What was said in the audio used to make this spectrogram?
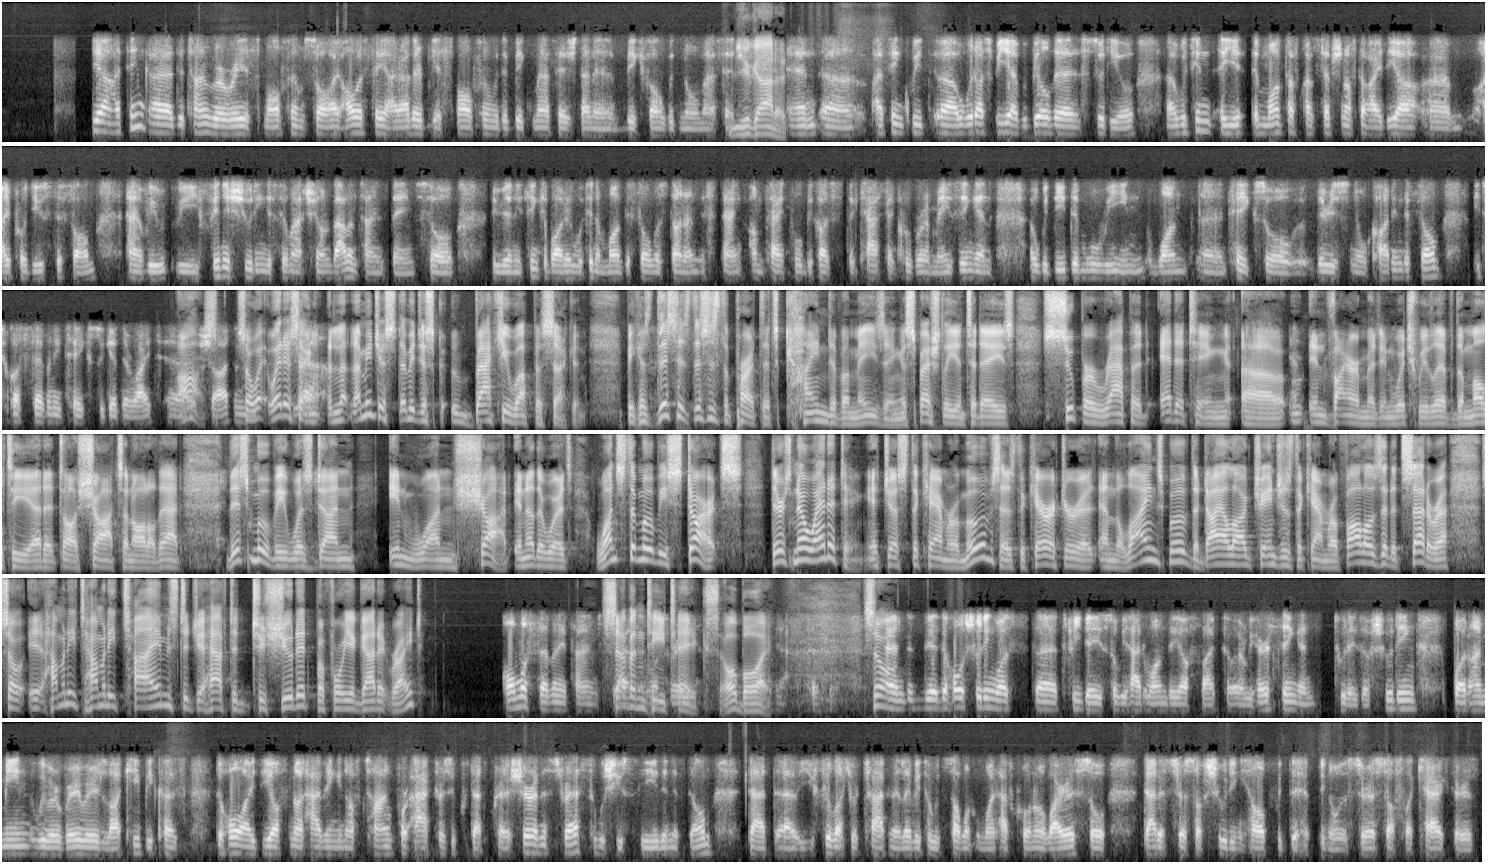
Yeah, I think uh, at the time we were really a small film, so I always say I'd rather be a small film with a big message than a big film with no message. You got it. And uh, I think we, uh, with us, we, yeah, we built a studio. Uh, within a, a, month of conception of the idea, um, I produced the film, and we, we finished shooting the film actually on Valentine's Day. So when you think about it, within a month the film was done, and thank, I'm thankful because the cast and crew were amazing, and uh, we did the movie in one uh, take, so there is no cut in the film. It took us 70 takes to get get the right uh, ah, shot. And, so wait, wait a second. Yeah. Let, let, me just let me just back you up a second, because this is this is the part that's kind of amazing, especially in today's super rapid editing uh, yeah. environment in which we live, the multi-edit uh, shots and all of that. This movie was done in one shot. In other words, once the movie starts, there's no editing. It just the camera moves as the character and the lines move, the dialogue changes, the camera follows it, etc. So, it, how many how many times did you have to to shoot it before you got it right? Almost seventy times. Seventy yeah, takes. Oh boy. Yeah. So and the, the whole shooting was uh, three days. So we had one day of like uh, rehearsing and two days of shooting. But I mean, we were very, very lucky because the whole idea of not having enough time for actors to put that pressure and the stress, which you see in the film, that uh, you feel like you're trapped in an elevator with someone who might have coronavirus. So that stress of shooting helped with the, you know, the stress of like characters.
